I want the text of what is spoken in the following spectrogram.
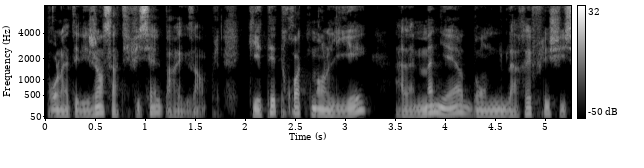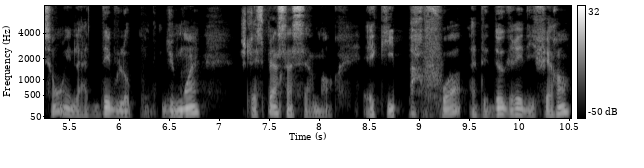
pour l'intelligence artificielle par exemple, qui est étroitement liée à la manière dont nous la réfléchissons et la développons, du moins je l'espère sincèrement, et qui parfois, à des degrés différents,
